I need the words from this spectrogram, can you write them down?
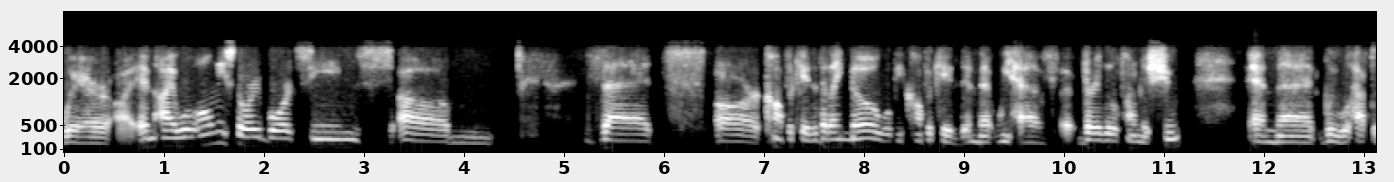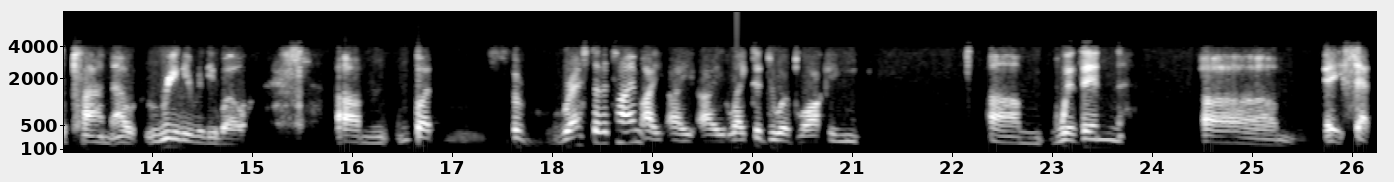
where I, and I will only storyboard scenes um, that are complicated that I know will be complicated and that we have very little time to shoot and that we will have to plan out really really well. Um, but the rest of the time, I, I, I like to do a blocking um, within um, a set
